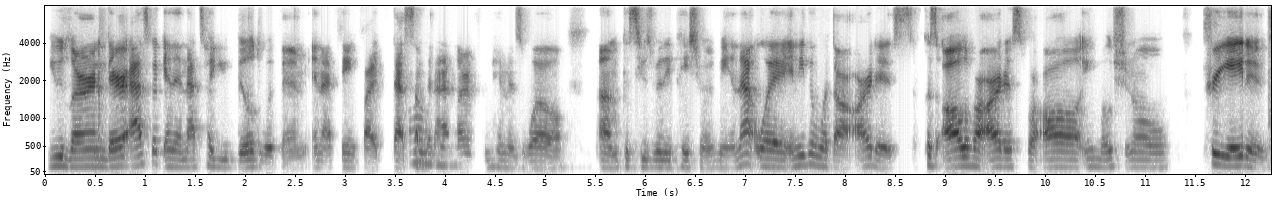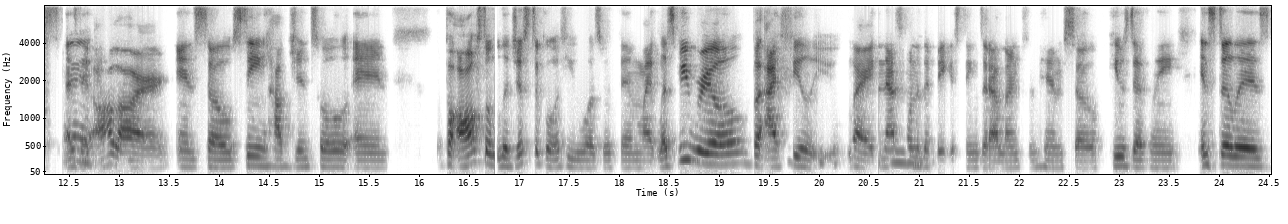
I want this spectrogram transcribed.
you learn their aspect and then that's how you build with them. And i think like that's something i learned from him as well because um, he was really patient with me in that way. And even with our artists because all of our artists were all emotional creatives as they all are. And so seeing how gentle and but also logistical he was with them. Like, let's be real, but I feel you. Like, and that's mm-hmm. one of mm-hmm. the biggest things that I learned from him. So he was definitely and still is.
